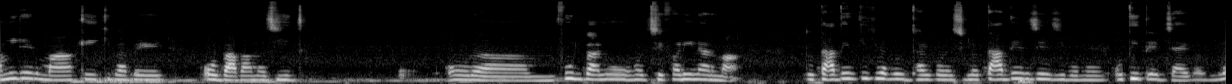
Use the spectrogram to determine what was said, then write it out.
আমিরের মাকে কীভাবে ওর বাবা মজিদ, ওর ফুলবানু হচ্ছে ফরিনার মা। তো তাদেরকে কীভাবে উদ্ধার করেছিল? তাদের যে জীবনের অতীতের জায়গাগুলো,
